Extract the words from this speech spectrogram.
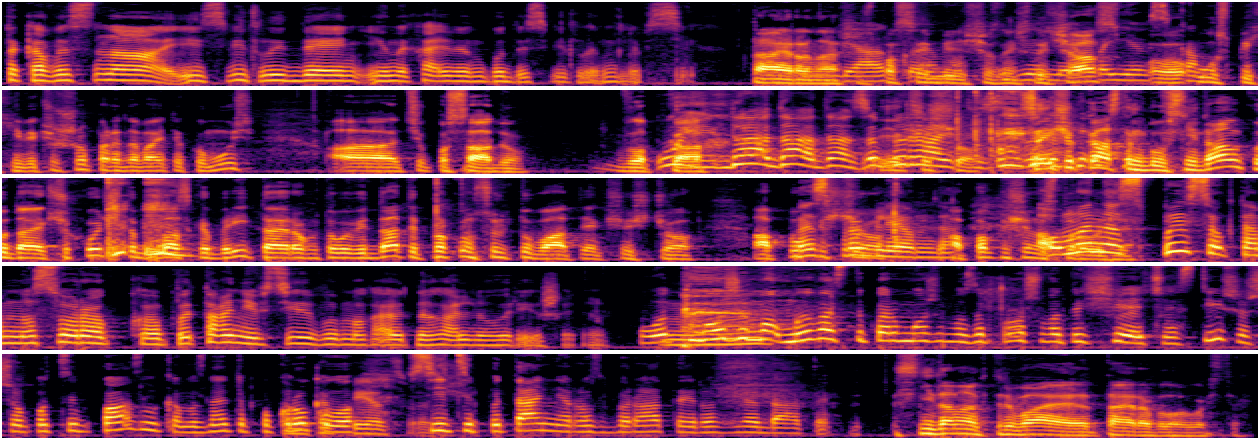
така весна, і світлий день, і нехай він буде світлим для всіх. Тайра наші Дякуємо. спасибі, що знайшли Юлія час. Паєвська. Успіхів. Якщо що, передавайте комусь а, цю посаду в лапках. Ой, да, да, да, Якщо забирайтеся. що. Це якщо кастинг був сніданку, да, якщо хочете, будь ласка, беріть, Тайра готова віддати, проконсультувати, якщо що. А поки Без що, проблем, да. А поки що а у мене список там на 40 питань, і всі вимагають нагального рішення. От можемо, ми вас тепер можемо запрошувати ще частіше, щоб по цим пазликами, знаєте, покроково капець всі вообще. ці питання розбирати і розглядати. Сніданок триває, Тайра була в гостях.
